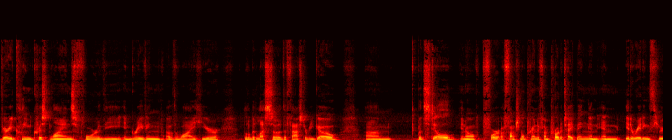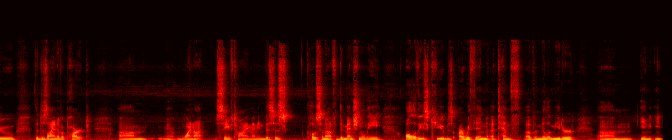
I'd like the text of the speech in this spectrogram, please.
very clean, crisp lines for the engraving of the Y here. A little bit less so the faster we go. Um, but still, you know, for a functional print, if I'm prototyping and, and iterating through the design of a part, um, you know, why not save time? I mean, this is close enough. Dimensionally, all of these cubes are within a tenth of a millimeter um, in e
